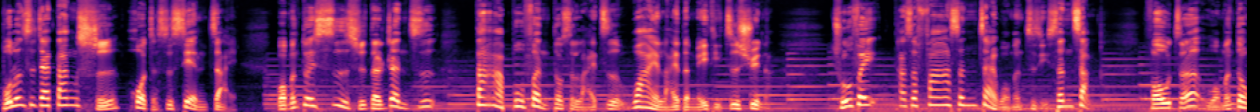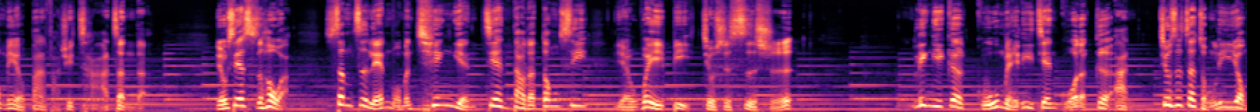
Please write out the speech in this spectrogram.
不论是在当时或者是现在，我们对事实的认知大部分都是来自外来的媒体资讯啊，除非它是发生在我们自己身上，否则我们都没有办法去查证的。有些时候啊。”甚至连我们亲眼见到的东西也未必就是事实。另一个古美利坚国的个案，就是这种利用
